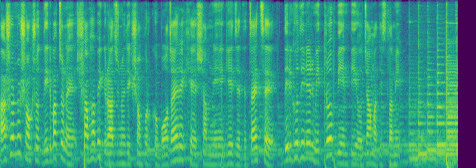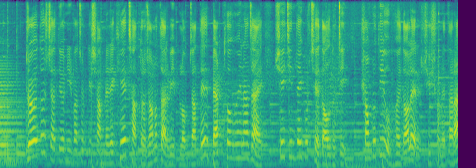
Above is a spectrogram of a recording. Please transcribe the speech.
আসন্ন সংসদ নির্বাচনে স্বাভাবিক রাজনৈতিক সম্পর্ক বজায় রেখে সামনে এগিয়ে যেতে চাইছে দীর্ঘদিনের মিত্র, বিএনপি ও জামাত ইসলামী। ত্রয়োদশ জাতীয় নির্বাচনকে সামনে রেখে ছাত্র জনতার বিপ্লব যাতে ব্যর্থ হয়ে না যায়, সেই চিন্তাই করছে দল দুটি। সম্প্রতি উভয় দলের শীর্ষ নেতারা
